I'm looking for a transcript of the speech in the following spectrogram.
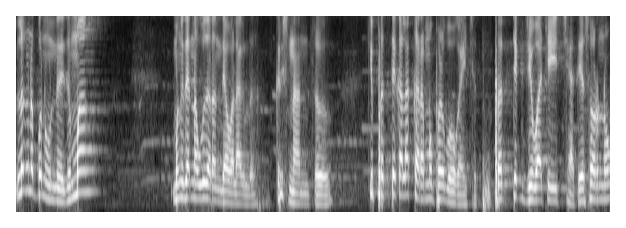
लग्न पण होऊन द्यायचं मग? मग त्यांना उदाहरण द्यावं लागलं कृष्णांचं की प्रत्येकाला कर्मफळ भोगायचं प्रत्येक जीवाची इच्छा ते नो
